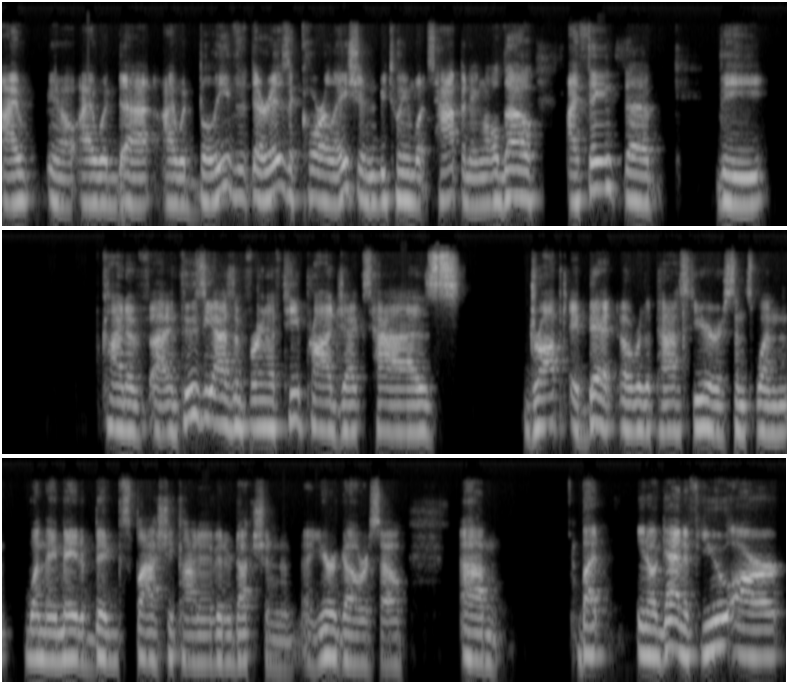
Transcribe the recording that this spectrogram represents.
I you know I would uh, I would believe that there is a correlation between what's happening. Although I think the the kind of uh, enthusiasm for NFT projects has dropped a bit over the past year since when when they made a big splashy kind of introduction a year ago or so. Um, but you know, again, if you are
